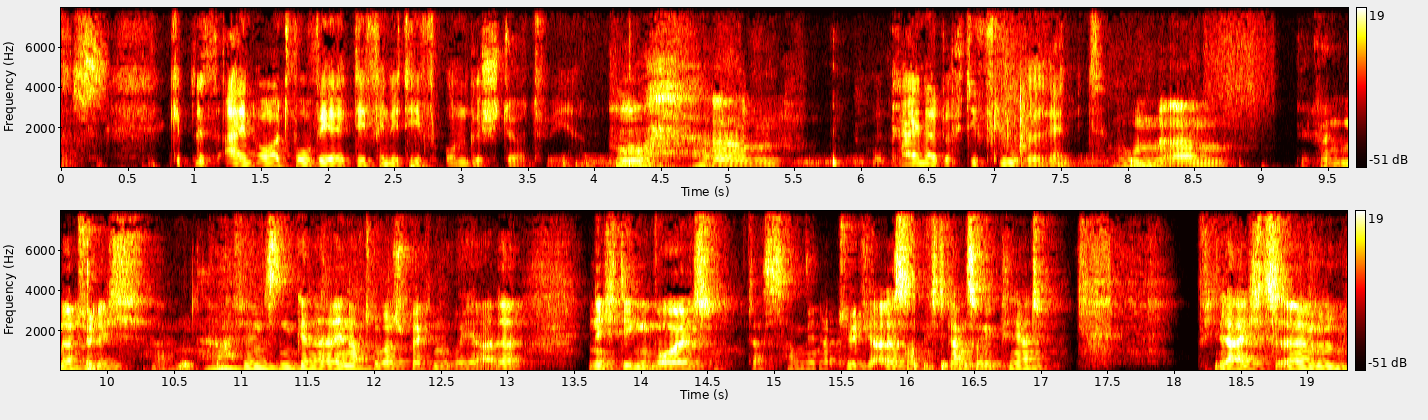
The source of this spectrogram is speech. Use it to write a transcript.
das... Gibt es einen Ort, wo wir definitiv ungestört wären? Puh, ähm, Wo keiner durch die Flure rennt? Nun, ähm, wir könnten natürlich, ähm, ja, wir müssen generell noch drüber sprechen, wo ihr alle nächtigen wollt. Das haben wir natürlich alles noch nicht ganz so geklärt. Vielleicht, ähm,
